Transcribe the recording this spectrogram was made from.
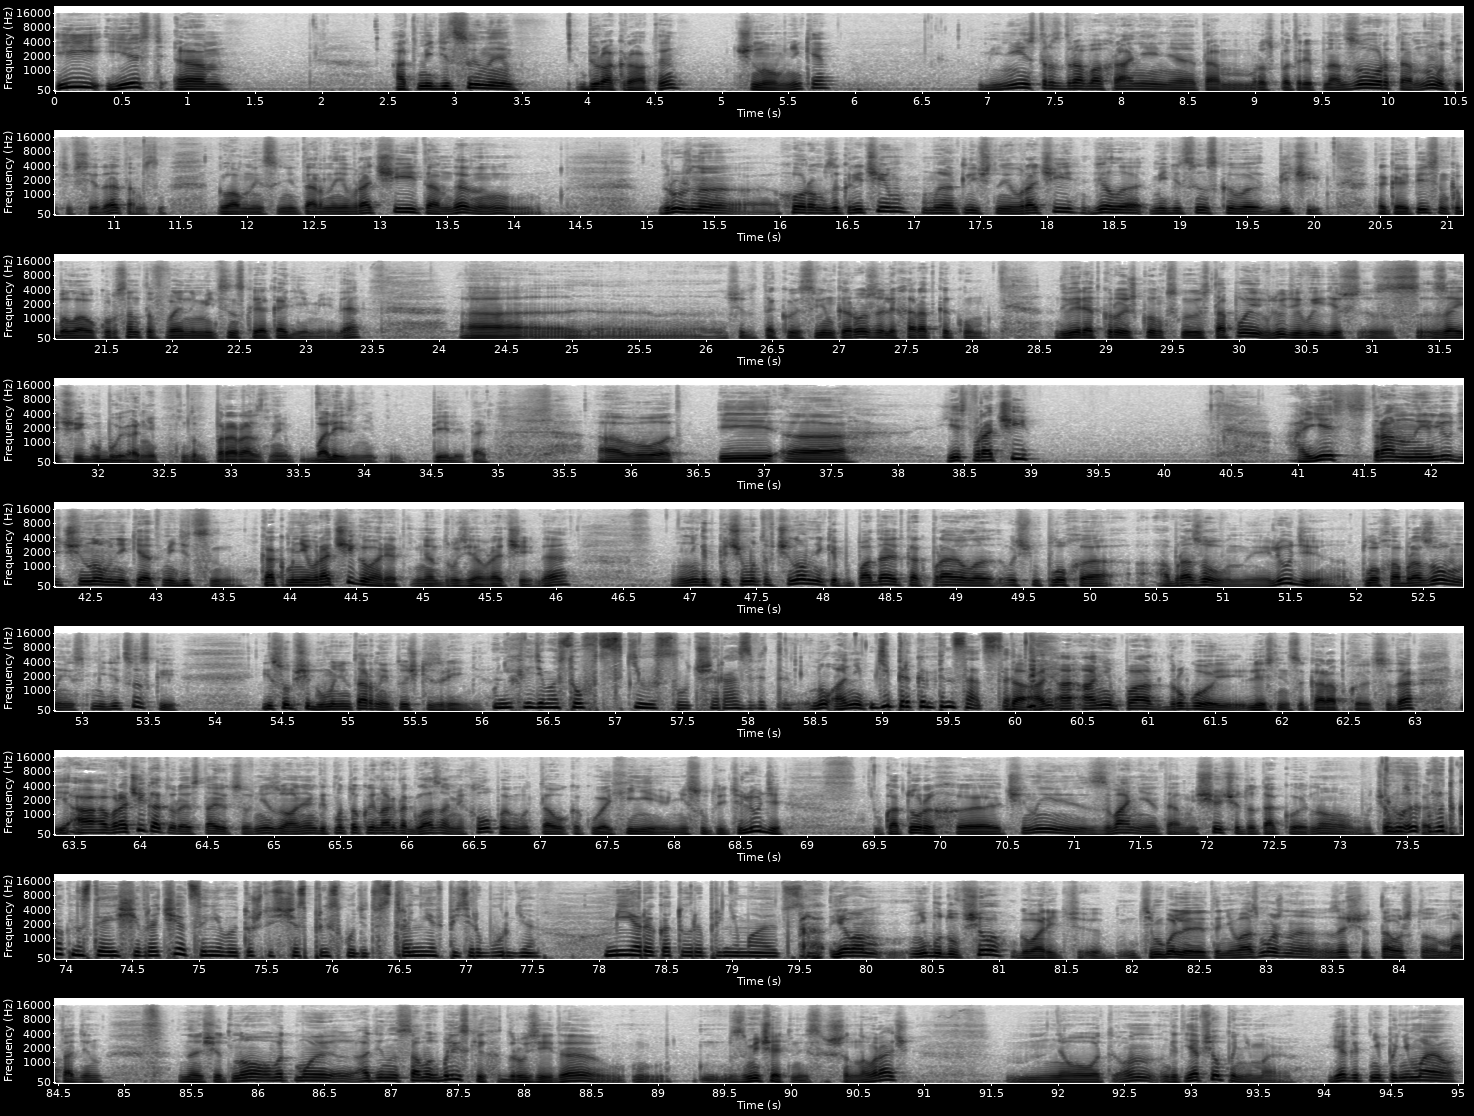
и есть э, от медицины бюрократы, чиновники – министр здравоохранения, там, Роспотребнадзор, там, ну, вот эти все, да, там, главные санитарные врачи, там, да, ну, дружно хором закричим, мы отличные врачи, дело медицинского бичи. Такая песенка была у курсантов военно-медицинской академии, да. А, что-то такое, свинка рожа, лихорадка кум. Дверь откроешь конгскую стопой, в люди выйдешь с заячьей губой. Они про разные болезни пели так. А, вот. И э, есть врачи, а есть странные люди, чиновники от медицины. Как мне врачи говорят, у меня друзья врачи, да, они говорят, почему-то в чиновники попадают, как правило, очень плохо образованные люди, плохо образованные с медицинской и с общей гуманитарной точки зрения. У них, видимо, soft skills лучше развиты. Ну, они... Гиперкомпенсация. Да, они, а, они по другой лестнице карабкаются, да. И, а врачи, которые остаются внизу, они говорят, мы только иногда глазами хлопаем от того, какую ахинею несут эти люди, у которых э, чины, звания, там, еще что-то такое. Но в чем вот как настоящие врачи оценивают то, что сейчас происходит в стране, в Петербурге? меры, которые принимаются? Я вам не буду все говорить, тем более это невозможно за счет того, что мат один. Значит, но вот мой один из самых близких друзей, да, замечательный совершенно врач, вот, он говорит, я все понимаю. Я, говорит, не понимаю,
